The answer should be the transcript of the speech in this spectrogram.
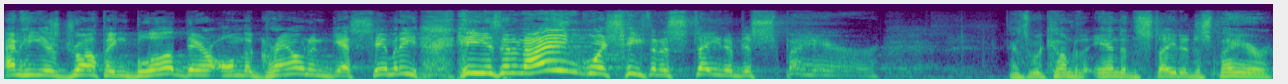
and he is dropping blood there on the ground in Gethsemane. He is in an anguish, he's in a state of despair. As we come to the end of the state of despair,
